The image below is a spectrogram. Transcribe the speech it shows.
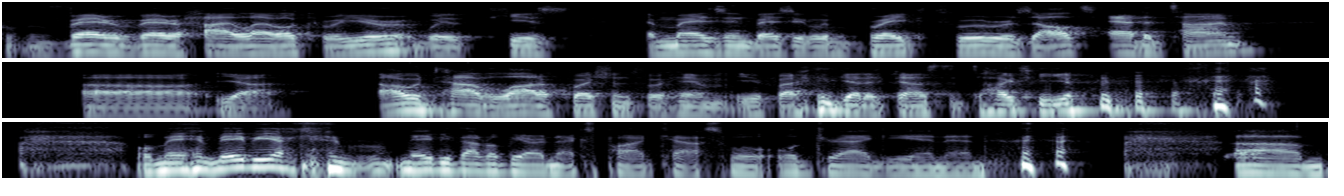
very very high level career with his amazing basically breakthrough results at a time. Uh yeah. I would have a lot of questions for him if i get a chance to talk to you. Well maybe, maybe i can maybe that'll be our next podcast. We'll we'll drag Ian in. Um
